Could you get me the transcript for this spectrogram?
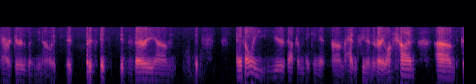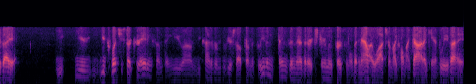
characters, and you know, it's it's, but it's it's it's very um, it's and it's only years after making it. Um, I hadn't seen it in a very long time because um, I you you once you start creating something, you um you kind of remove yourself from it. So even things in there that are extremely personal that now I watch, I'm like, oh my god, I can't believe I,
